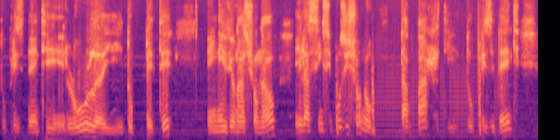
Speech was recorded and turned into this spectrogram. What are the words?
do presidente Lula e do PT em nível nacional, ele assim se posicionou. Da parte do presidente,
